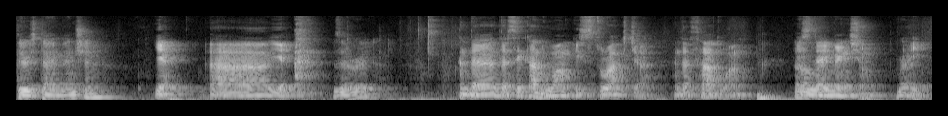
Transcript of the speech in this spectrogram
there's dimension. Yeah, uh, yeah. Is that right? And the, the second one is structure, and the third one is Oh, right. dimension. Right.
